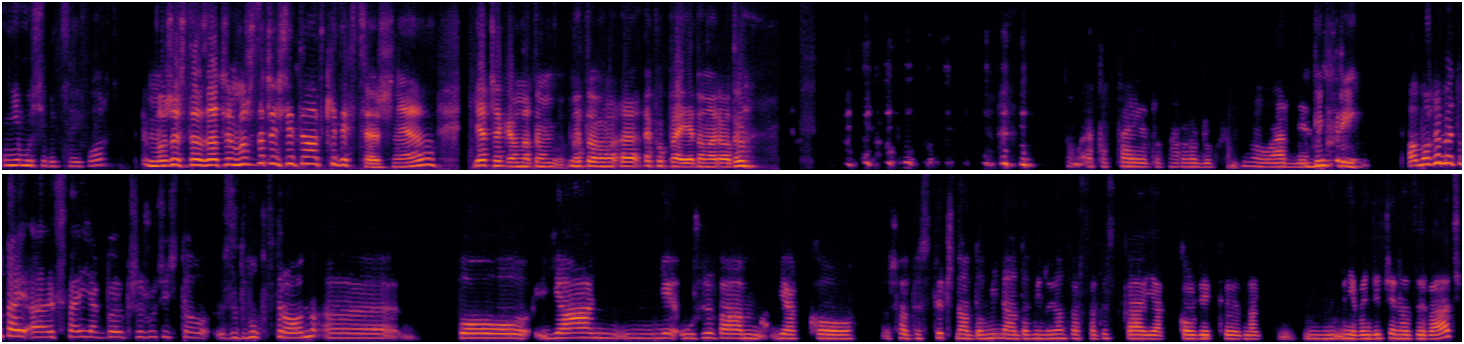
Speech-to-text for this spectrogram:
nie musi być safe word? Możesz to zacząć, możesz zacząć ten temat kiedy chcesz, nie? Ja czekam na tą, na tą e, epopeję do narodu. Tą epopeję do narodu. No ładnie. Be free. O, możemy tutaj e, swej jakby przerzucić to z dwóch stron, e, bo ja nie używam jako sadystyczna domina, dominująca sadystka, jakkolwiek na, mnie będziecie nazywać.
